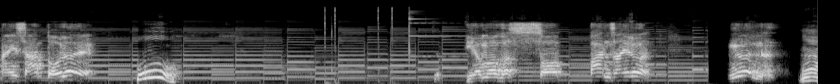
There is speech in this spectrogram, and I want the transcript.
ให้สามตัวเลยโอ้เดี๋ยวมาก็สอบป้านใส่เลยเงื่อนน่ะอ่า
